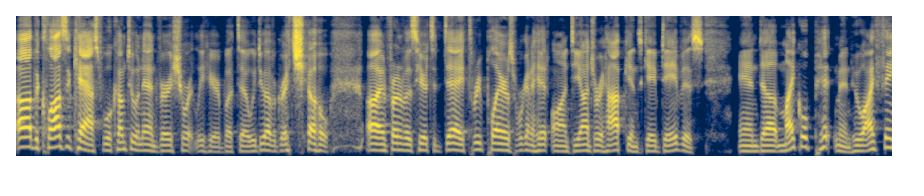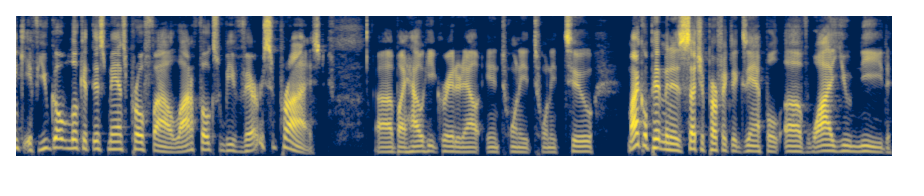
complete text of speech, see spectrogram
Uh, the Closet Cast will come to an end very shortly here, but uh, we do have a great show uh, in front of us here today. Three players we're going to hit on DeAndre Hopkins, Gabe Davis, and uh, Michael Pittman, who I think if you go look at this man's profile, a lot of folks will be very surprised uh, by how he graded out in 2022. Michael Pittman is such a perfect example of why you need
